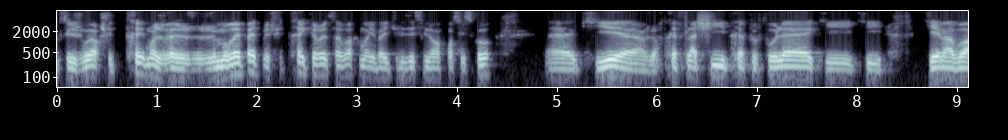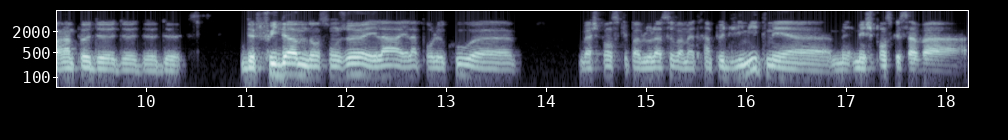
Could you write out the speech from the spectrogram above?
ces joueurs. Je suis très, moi, je, je, me répète, mais je suis très curieux de savoir comment il va utiliser Sylvain Francisco, euh, qui est un joueur très flashy, très peu follet, qui, qui, qui aime avoir un peu de, de, de, de, de freedom dans son jeu. Et là, et là pour le coup, euh, bah, je pense que Pablo Lasso va mettre un peu de limite, mais, euh, mais, je pense que ça va.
